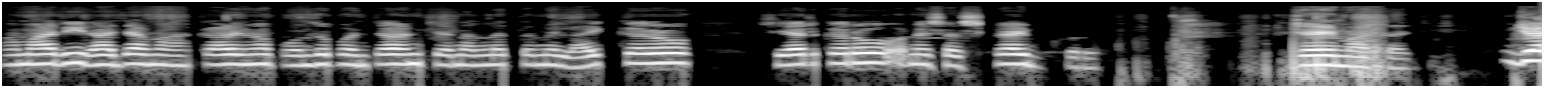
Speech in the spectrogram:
અમારી રાજા મહાકાળીમાં પાંચસો પંચાવન ચેનલને તમે લાઈક કરો શેર કરો અને સબસ્ક્રાઈબ કરો. જય માતાજી. જય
